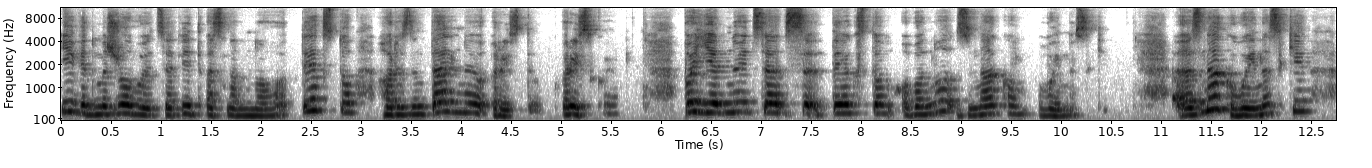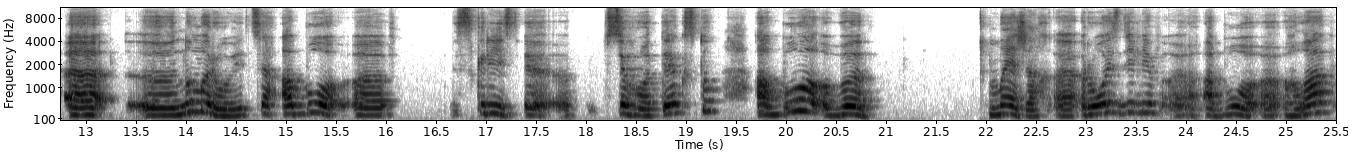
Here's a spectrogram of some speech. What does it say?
і відмежовується від основного тексту горизонтальною ристо- рискою. Поєднується з текстом воно знаком виноски. Е, Знак виноски е, е, нумерується або скрізь всього тексту, або в межах розділів або глав,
